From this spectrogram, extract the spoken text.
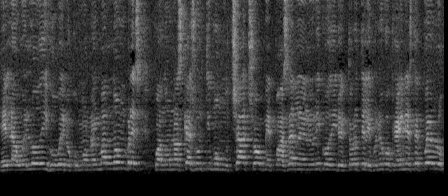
el abuelo dijo, bueno, como no hay más nombres, cuando nazca ese último muchacho, me pasan el único director telefónico que hay en este pueblo,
